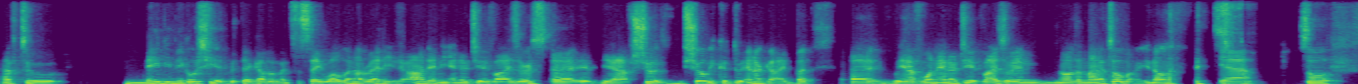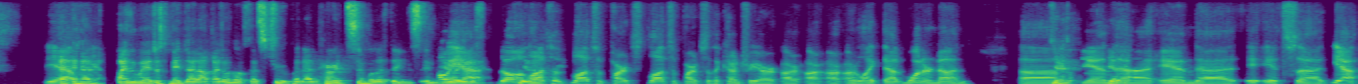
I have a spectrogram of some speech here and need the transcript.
have to maybe negotiate with their governments to say, well, we're not ready. There aren't any energy advisors. Uh, yeah, sure, sure, we could do EnerGuide, but uh, we have one energy advisor in northern Manitoba. You know, yeah. So yeah. And I, by the way, I just made that up. I don't know if that's true, but I've heard similar things in. Oh yeah, no, lots know. of lots of parts, lots of parts of the country are are are, are like that, one or none. Um, yeah. and yeah. Uh, and uh, it, it's uh, yeah,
